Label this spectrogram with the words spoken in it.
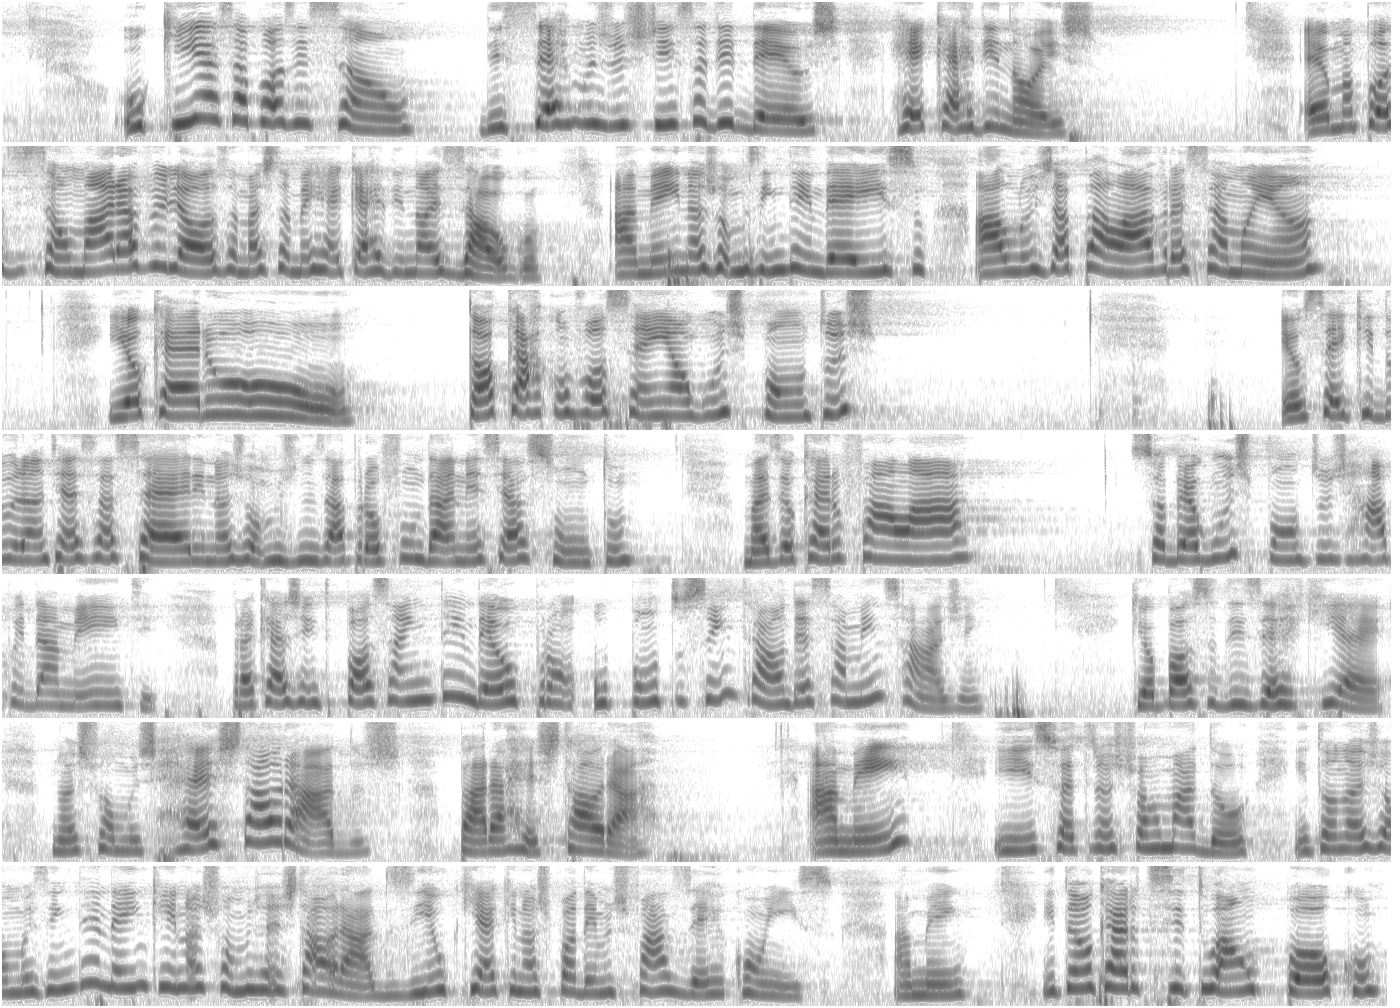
o que essa posição de sermos justiça de Deus requer de nós. É uma posição maravilhosa, mas também requer de nós algo. Amém? Nós vamos entender isso à luz da palavra essa manhã. E eu quero tocar com você em alguns pontos. Eu sei que durante essa série nós vamos nos aprofundar nesse assunto, mas eu quero falar sobre alguns pontos rapidamente, para que a gente possa entender o, ponto central dessa mensagem. Que eu posso dizer que é: nós fomos restaurados para restaurar. Amém? E isso é transformador. Então nós vamos entender em quem nós fomos restaurados e o que é que nós podemos fazer com isso. Amém? Então eu quero te situar um pouco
